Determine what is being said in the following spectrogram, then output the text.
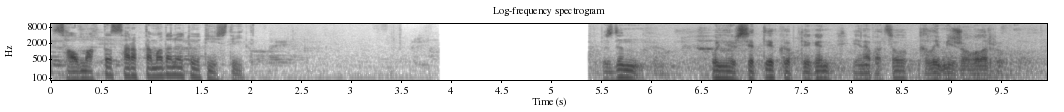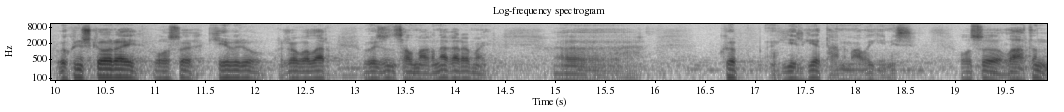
салмақты сараптамадан өтуі тиіс дейді. біздің университетте көптеген инновациялық ғылыми жобалар өкінішке орай осы кейбір жобалар өзінің салмағына қарамай ә, көп елге танымалы емес. Осы латын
